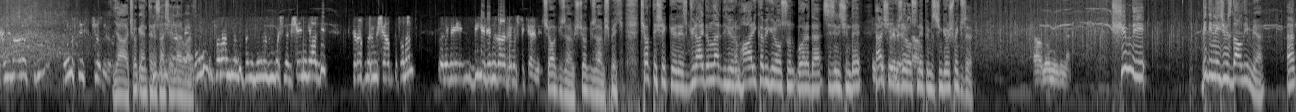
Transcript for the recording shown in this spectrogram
Kendini araştırıyor horoz sesi çalıyor. Ya çok enteresan şeyler vardı. Oldu falan diyordu. Hani horozun başına bir şey mi geldi? Taraflarımı şey yaptı falan. Böyle bir, bir gecemiz harcamıştık yani. Çok güzelmiş, çok güzelmiş. Peki. Çok teşekkür ederiz. Günaydınlar diliyorum. Harika bir gün olsun bu arada sizin için de. Her şey ederim, güzel olsun ol. hepimiz için. Görüşmek üzere. Sağ olun iyi günler. Şimdi bir dinleyicimiz daha alayım ya. Ha?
